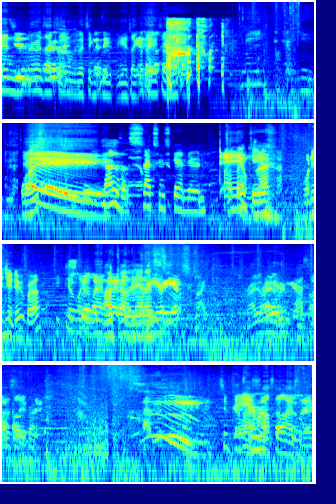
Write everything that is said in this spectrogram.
in Ruin's actually I'm gonna go take a poop. And it's like, okay, sorry. Play of the game. What? Hey! That is a sexy skin, dude. Oh, Damn, thank you. Zach. What did you do, bro? He killed like a bad I'll guy kill right Annex. here. Right over here. I saw this too. Two grandmas. I'll still have today.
